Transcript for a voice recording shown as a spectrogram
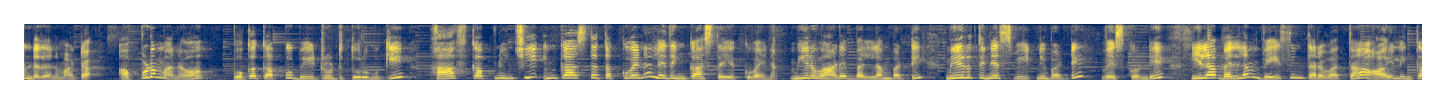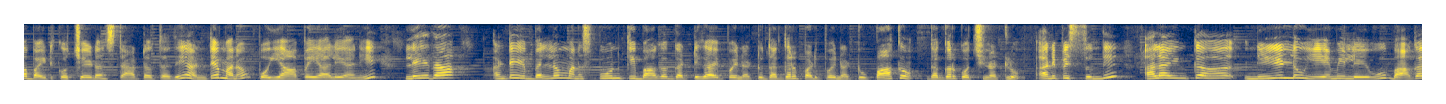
ఉండదనమాట అప్పుడు మనం ఒక కప్పు బీట్రూట్ తురుముకి హాఫ్ కప్ నుంచి ఇంకాస్త తక్కువైనా లేదా ఇంకాస్త ఎక్కువైనా. మీరు వాడే బెల్లం బట్టి మీరు తినే స్వీట్ని బట్టి వేసుకోండి. ఇలా బెల్లం వేసిన తర్వాత ఆయిల్ ఇంకా బయటకు వచ్చేయడం స్టార్ట్ అవుతుంది. అంటే మనం పొయ్యి ఆపేయాలి అని లేదా అంటే బెల్లం మన స్పూన్కి బాగా గట్టిగా అయిపోయినట్టు దగ్గర పడిపోయినట్టు పాకం దగ్గరకు వచ్చినట్లు అనిపిస్తుంది. అలా ఇంకా నీళ్ళు ఏమీ లేవు బాగా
